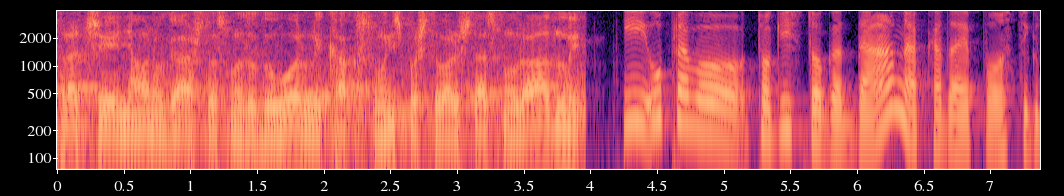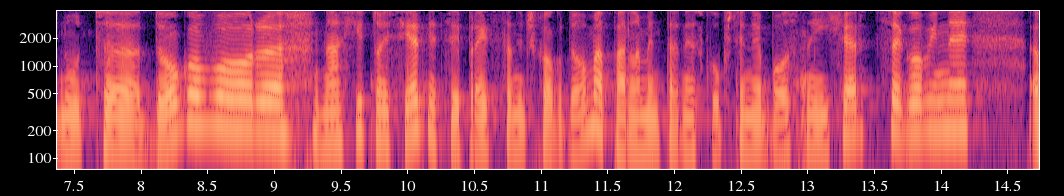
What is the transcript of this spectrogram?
praćenja onoga što smo dogovorili, kako smo ispoštovali, šta smo uradili. I upravo tog istog dana kada je postignut e, dogovor e, na hitnoj sjednici predstavničkog doma Parlamentarne skupštine Bosne i Hercegovine e,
